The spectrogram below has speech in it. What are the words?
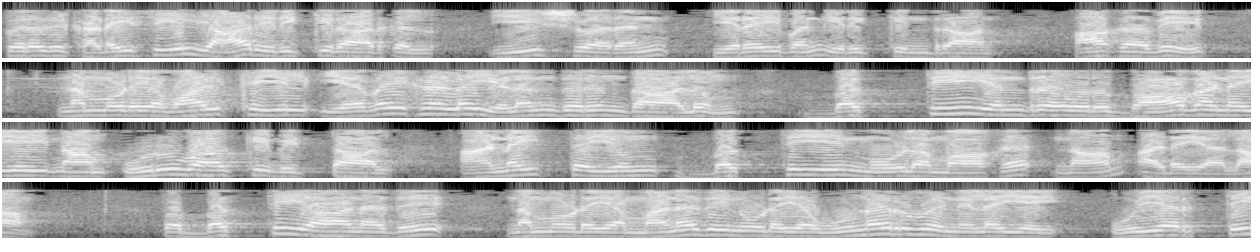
பிறகு கடைசியில் யார் இருக்கிறார்கள்? ஈஸ்வரன் இறைவன் இருக்கின்றான். ஆகவே நம்முடைய வாழ்க்கையில் எவைகளை இழந்திருந்தாலும் பக்தி என்ற ஒரு பாவனையை நாம் உருவாக்கிவிட்டால் அனைத்தையும் பக்தியின் மூலமாக நாம் அடையலாம். இப்ப பக்தியானது நம்முடைய மனதினுடைய உணர்வு நிலையை உயர்த்தி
